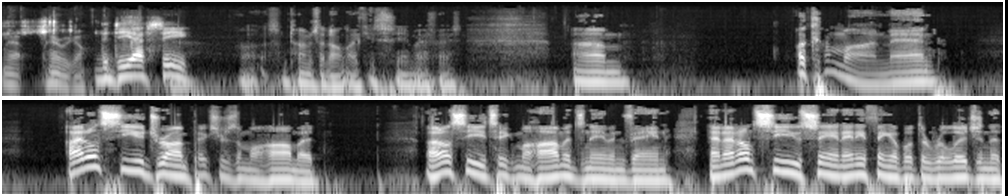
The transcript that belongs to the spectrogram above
Yeah, here we go. The DFC. Sometimes I don't like you to see my face. Um. Oh come on, man! I don't see you drawing pictures of Muhammad. I don't see you taking Muhammad's name in vain, and I don't see you saying anything about the religion that.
